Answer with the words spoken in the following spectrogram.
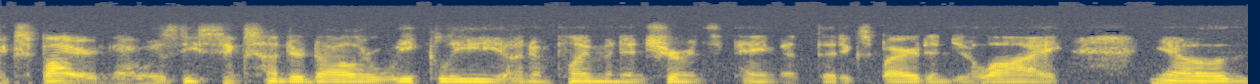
expired. That was the $600 weekly unemployment insurance payment that expired in July. You know,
